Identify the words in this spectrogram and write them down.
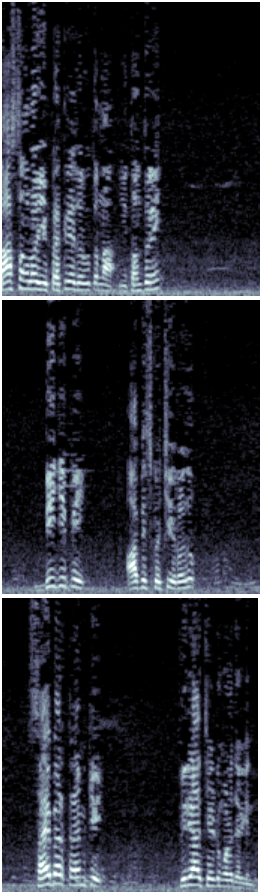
రాష్ట్రంలో ఈ ప్రక్రియ జరుగుతున్న ఈ తంతుని డీజీపీ ఆఫీస్కి వచ్చి ఈరోజు సైబర్ క్రైమ్కి ఫిర్యాదు చేయడం కూడా జరిగింది.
